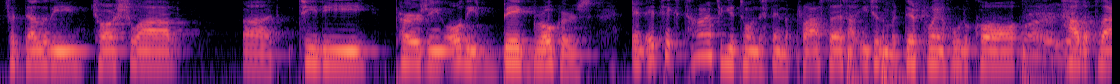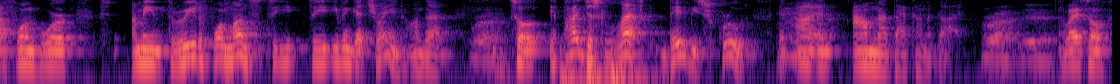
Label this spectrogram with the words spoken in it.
Fidelity, Charles Schwab, uh, TD, Pershing, all these big brokers. And it takes time for you to understand the process, how each of them are different, who to call, Right, how the platforms work. I mean, three to four months to, to even get trained on that. Right. So if I just left, they'd be screwed. And, Mm-hmm. I, and I'm not that kind of guy. Right. Yeah. Right. so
